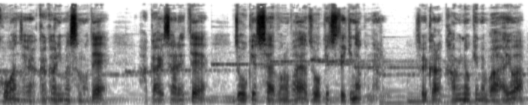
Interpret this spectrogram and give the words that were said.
抗がん剤がかかりますので破壊されて造血細胞の場合は造血できなくなる。それから髪の毛の場合は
